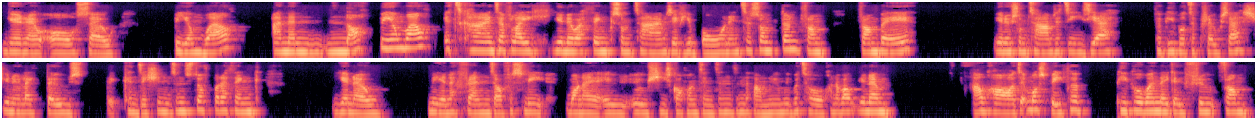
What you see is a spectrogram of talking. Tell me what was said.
you know, also being well and then not being well. It's kind of like, you know, I think sometimes if you're born into something from, from birth, you know, sometimes it's easier for people to process, you know, like those conditions and stuff. But I think, you know, me and a friend, obviously, one of who, who she's got Huntington's in the family, and we were talking about, you know, how hard it must be for people when they go through from,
